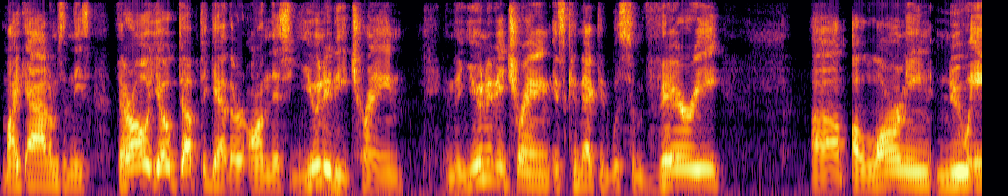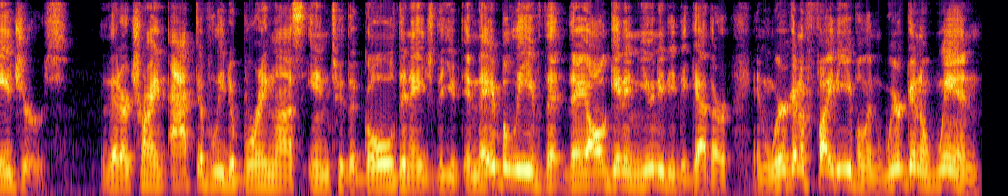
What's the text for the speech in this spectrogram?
Mike Adams and these, they're all yoked up together on this unity train. And the unity train is connected with some very um, alarming new agers that are trying actively to bring us into the golden age the and they believe that they all get in unity together and we're going to fight evil and we're going to win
